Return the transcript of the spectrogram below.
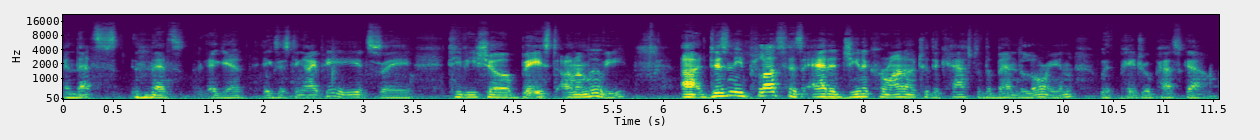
and that's that's again existing IP. It's a TV show based on a movie. Uh, Disney Plus has added Gina Carano to the cast of The Mandalorian with Pedro Pascal.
